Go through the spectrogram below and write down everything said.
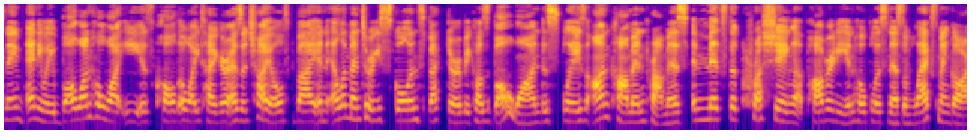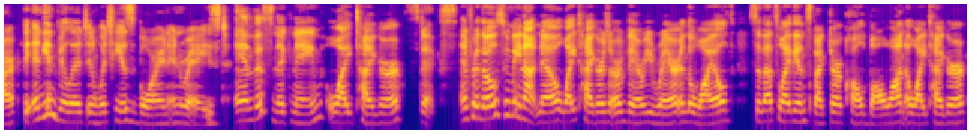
name. Anyway, Balwan Halwai is called a white tiger as a child by an elementary school inspector because Balwan displays uncommon promise amidst the crushing poverty and hopelessness of Laxmangarh, the Indian village in which he is born and raised. And this nickname, White Tiger, sticks. And for those who may not know, white tigers are very rare in the wild. So that's why the inspector called Balwan a white tiger.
